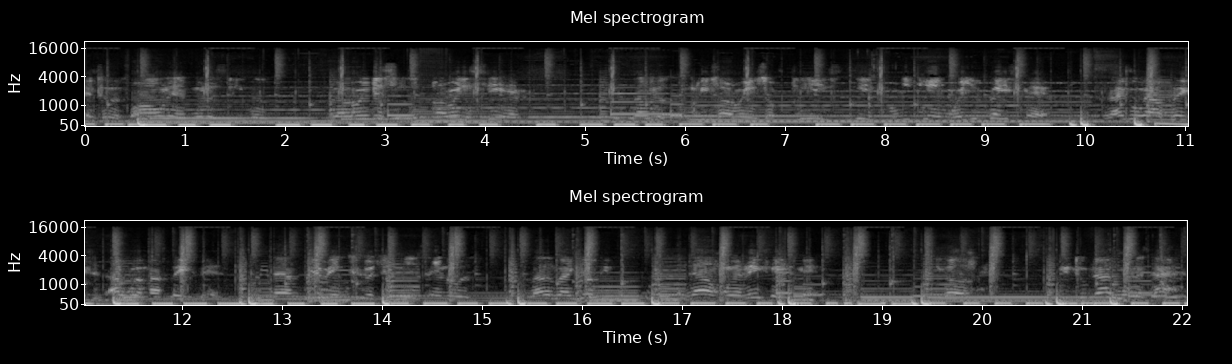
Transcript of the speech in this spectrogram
into the fall and winter season. We already see, already seeing numbers increase already. So please, please, when you can, wear your face mask. When I go out places, I wear my face mask. Now I'm very encouraging in St. Louis, a lot of my young people, and now I'm wearing their face mask because we do not want to die.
